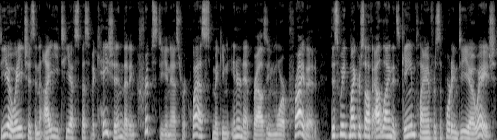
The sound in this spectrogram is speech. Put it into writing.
DOH is an IETF specification that encrypts DNS requests, making internet browsing more private. This week, Microsoft outlined its game plan for supporting DOH.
